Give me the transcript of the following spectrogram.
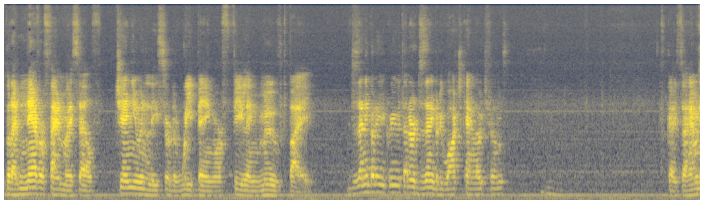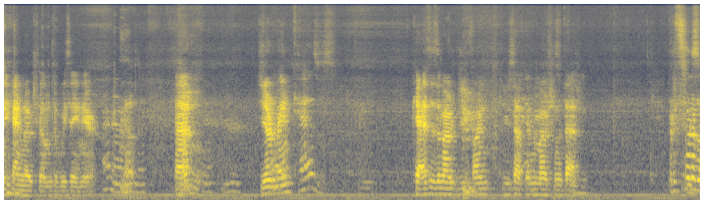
but I've never found myself genuinely sort of weeping or feeling moved by. Does anybody agree with that, or does anybody watch Ken Loach films? Okay, so how many Ken Loach films have we seen here? I don't know. Huh? Do you know what I mean? Kaz is. Kaz is emotional. Do you find yourself getting emotional with that? But it's sort of It's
